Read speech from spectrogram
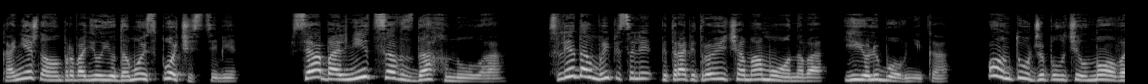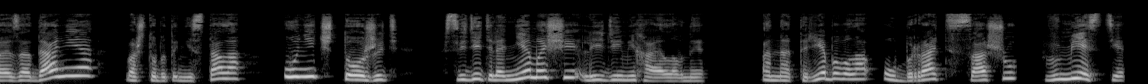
Конечно, он проводил ее домой с почестями. Вся больница вздохнула. Следом выписали Петра Петровича Мамонова, ее любовника. Он тут же получил новое задание, во что бы то ни стало, уничтожить свидетеля немощи Лидии Михайловны. Она требовала убрать Сашу вместе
